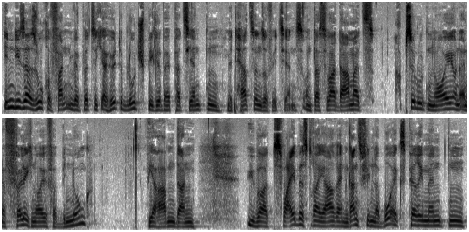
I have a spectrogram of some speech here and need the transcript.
in dieser Suche fanden wir plötzlich erhöhte Blutspiegel bei Patienten mit Herzinsuffizienz. Und das war damals absolut neu und eine völlig neue Verbindung. Wir haben dann über zwei bis drei Jahre in ganz vielen Laborexperimenten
